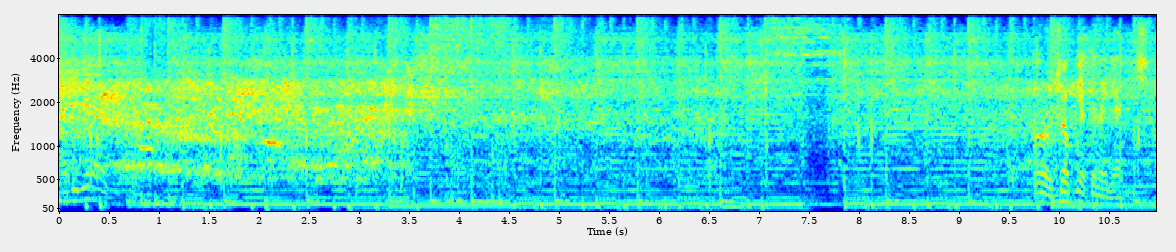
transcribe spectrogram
Hadi birazcık. Oo, çok yakına gelmiş.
